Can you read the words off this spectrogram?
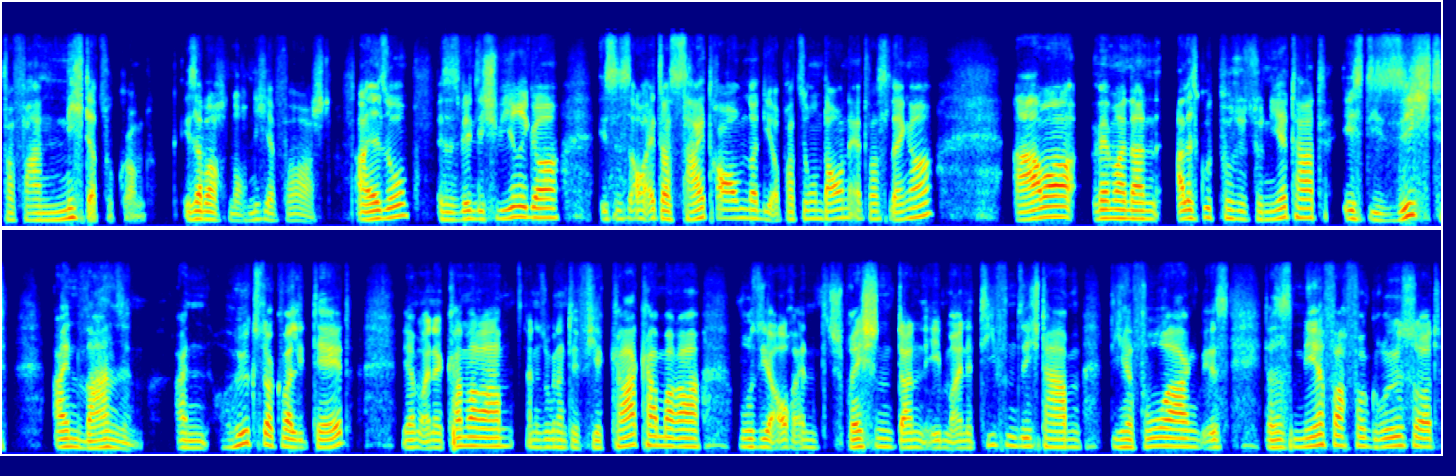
Verfahren nicht dazu kommt. Ist aber auch noch nicht erforscht. Also, es ist wesentlich schwieriger, es ist auch etwas zeitraubender, die Operationen dauern etwas länger. Aber wenn man dann alles gut positioniert hat, ist die Sicht ein Wahnsinn an höchster Qualität. Wir haben eine Kamera, eine sogenannte 4K-Kamera, wo Sie auch entsprechend dann eben eine Tiefensicht haben, die hervorragend ist. Das ist mehrfach vergrößert.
